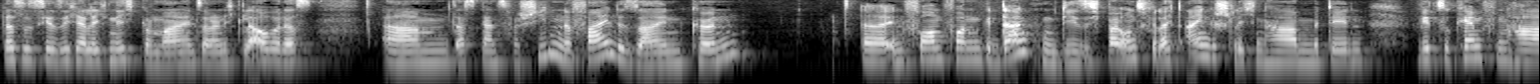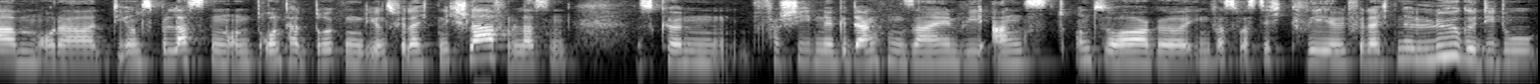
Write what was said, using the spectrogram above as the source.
Das ist hier sicherlich nicht gemeint, sondern ich glaube, dass ähm, das ganz verschiedene Feinde sein können äh, in Form von Gedanken, die sich bei uns vielleicht eingeschlichen haben, mit denen wir zu kämpfen haben oder die uns belasten und drunter drücken, die uns vielleicht nicht schlafen lassen. Es können verschiedene Gedanken sein wie Angst und Sorge, irgendwas, was dich quält, vielleicht eine Lüge, die du,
